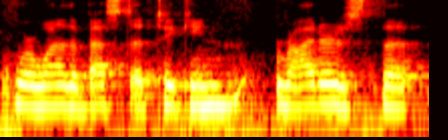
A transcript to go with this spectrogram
we're one of the best at taking riders that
